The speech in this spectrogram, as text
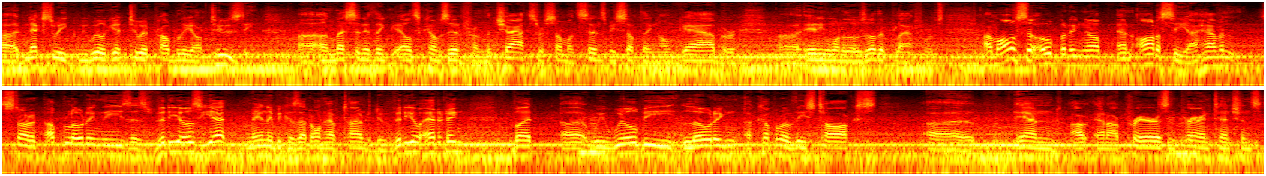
uh, next week we will get to it probably on Tuesday, uh, unless anything else comes in from the chats or someone sends me something on Gab or uh, any one of those other platforms. I'm also opening up an Odysee. I haven't started uploading these as videos yet, mainly because I don't have time to do video editing, but uh, we will be loading a couple of these talks. Uh, and our, and our prayers and prayer intentions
